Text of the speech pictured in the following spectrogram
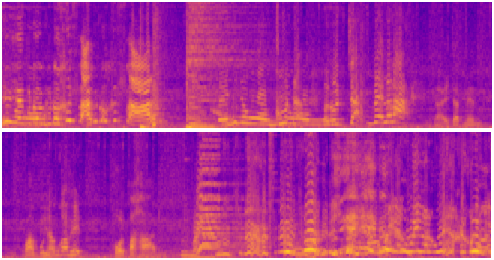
เฮ้ยเฮ้ยกูโดนกูโดนขึ้นศาลกูโดนขึ้นศาลไปเลยพี่นุ่งคุณอะโดนจัดเบนแล้วล่ะ ไหนจัดเมนความคุณผิดทำความผิด โทษประหารคุยกันคุยกันคุยกันคุยกัน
